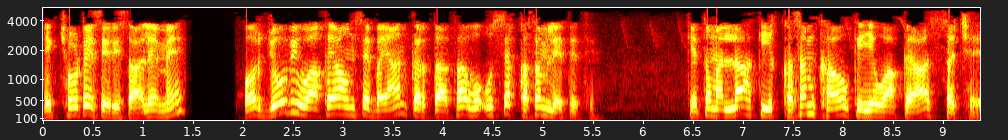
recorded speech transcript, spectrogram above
ایک چھوٹے سے رسالے میں، اور جو بھی واقعہ ان سے بیان کرتا تھا، وہ اس سے قسم لیتے تھے کہ تم اللہ کی قسم کھاؤ کہ یہ واقعات سچ ہے۔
